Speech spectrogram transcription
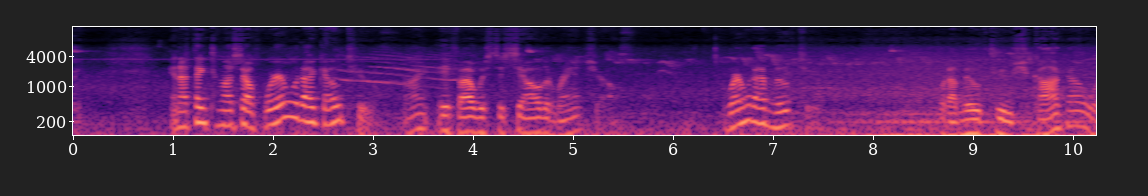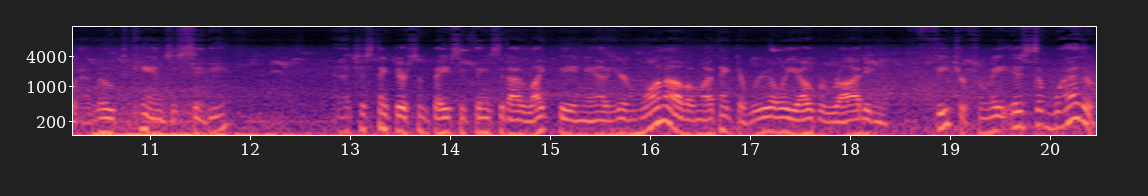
it. And I think to myself, where would I go to? right? If I was to sell the rancho, where would I move to? Would I move to Chicago? Would I move to Kansas City? And I just think there's some basic things that I like being out here. And one of them, I think the really overriding feature for me is the weather.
